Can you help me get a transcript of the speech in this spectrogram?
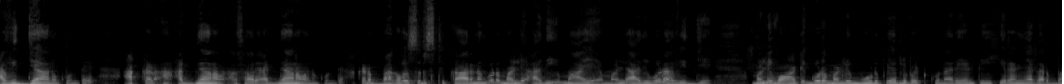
అవిద్య అనుకుంటే అక్కడ అజ్ఞానం సారీ అజ్ఞానం అనుకుంటే అక్కడ భగవత్ సృష్టి కారణం కూడా మళ్ళీ అది మాయే మళ్ళీ అది కూడా అవిద్యే. మళ్ళీ వాటికి కూడా మళ్ళీ మూడు పేర్లు పెట్టుకున్నారు. ఏంటి? హిరణ్య గర్భ.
